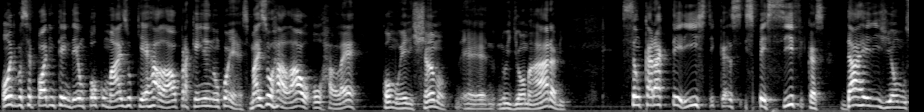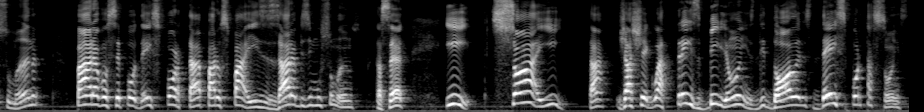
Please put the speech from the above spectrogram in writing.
onde você pode entender um pouco mais o que é halal para quem não conhece. Mas o halal, ou halé, como eles chamam é, no idioma árabe, são características específicas da religião muçulmana para você poder exportar para os países árabes e muçulmanos, tá certo? E só aí, tá? Já chegou a 3 bilhões de dólares de exportações.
